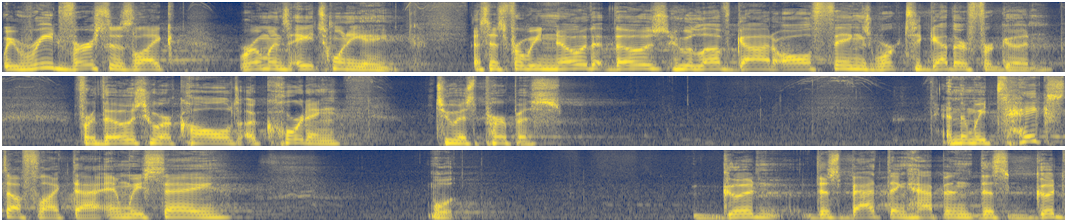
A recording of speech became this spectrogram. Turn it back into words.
we read verses like Romans 8 28 that says, For we know that those who love God, all things work together for good, for those who are called according to his purpose. And then we take stuff like that and we say, well, good, this bad thing happened, this good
